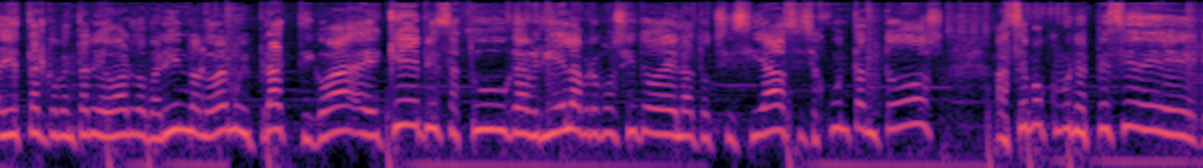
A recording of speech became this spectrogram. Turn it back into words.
Ahí está el comentario de Eduardo Marín, no lo ve muy práctico. ¿ah? Eh, ¿Qué piensas tú, Gabriel, a propósito de la toxicidad? Si se juntan todos, ¿hacemos como una especie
